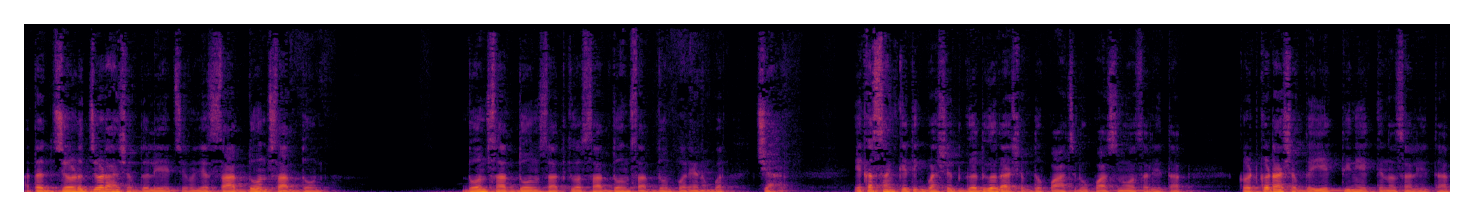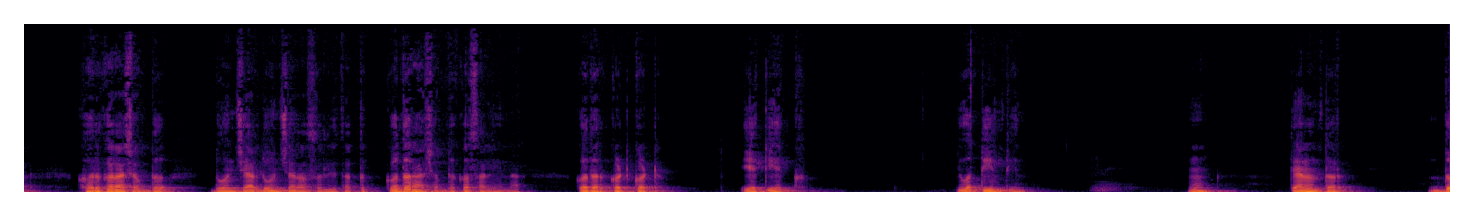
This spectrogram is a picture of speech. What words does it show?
आता जडजड हा शब्द लिहायचे म्हणजे सात दोन सात दोन. दोन सात दोन सात किंवा सात दोन सात दोन पर्याय नंबर चार. एका सांकेतिक भाषेत गदगद हा शब्द पाच नऊ पाच नऊ असा लिहितात. कटकट हा शब्द एक तीन एक तीन असा लिहितात. खरखर हा शब्द दोन चार दोन चार असं लिहितात. तर कदर हा शब्द कसा लिहिणार? कदर कटकट. एक एक. किंवा तीन तीन. त्यानंतर द.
